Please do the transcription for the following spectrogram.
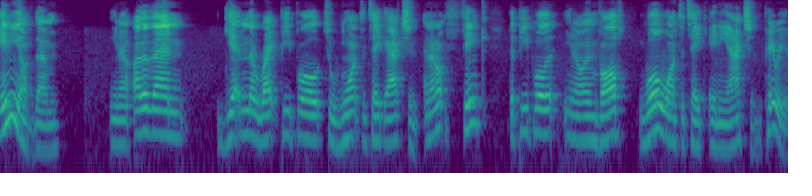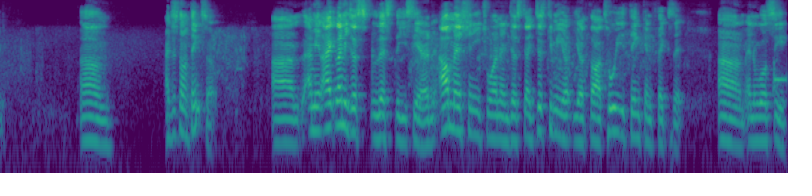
any of them, you know, other than getting the right people to want to take action. And I don't think the people, you know, involved will want to take any action. Period. Um, I just don't think so. Um, I mean, I, let me just list these here, and I'll mention each one and just like just give me your, your thoughts. Who you think can fix it, um, and we'll see.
